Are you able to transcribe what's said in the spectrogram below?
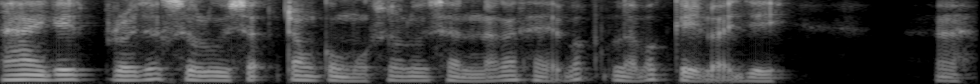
hai cái project solution, trong cùng một solution nó có thể bất, là bất kỳ loại gì. À.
